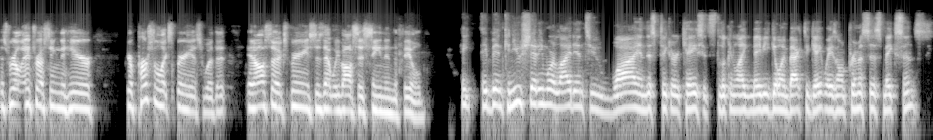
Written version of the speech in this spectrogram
it's real interesting to hear your personal experience with it and also experiences that we've also seen in the field. Hey, hey Ben, can you shed any more light into why in this particular case it's looking like maybe going back to gateways on premises makes sense?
